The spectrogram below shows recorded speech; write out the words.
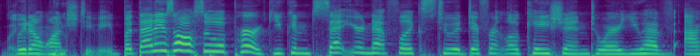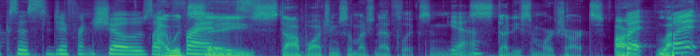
like we don't watch TV, but that is also a perk. You can set your Netflix to a different location to where you have access to different shows, like i would Friends. say stop watching so much netflix and Yeah. study some more charts all but right. la- but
